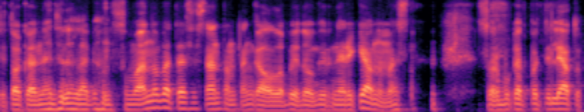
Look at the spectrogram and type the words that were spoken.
Tai tokia nedidelė gan suma, nu, bet asistentam ten gal labai daug ir nereikėjo numesti. Svarbu, kad patilėtų.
